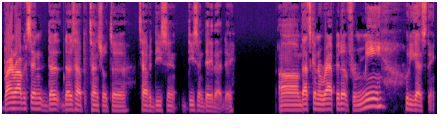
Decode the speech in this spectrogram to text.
Brian Robinson does does have potential to to have a decent decent day that day. Um, that's gonna wrap it up for me. Who do you guys think?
